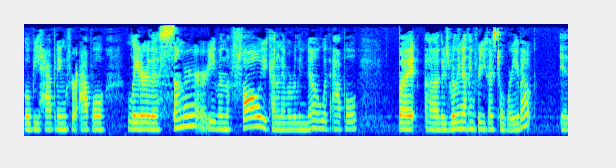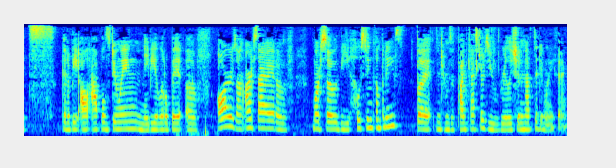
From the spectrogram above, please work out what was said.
will be happening for Apple later this summer or even the fall. You kind of never really know with Apple. But uh, there's really nothing for you guys to worry about. It's going to be all Apple's doing, maybe a little bit of ours on our side, of more so the hosting companies. But in terms of podcasters, you really shouldn't have to do anything.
